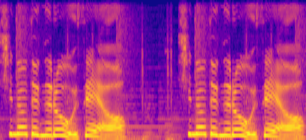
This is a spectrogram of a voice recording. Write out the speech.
신호등으로 오세요. 신호등으로 오세요.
